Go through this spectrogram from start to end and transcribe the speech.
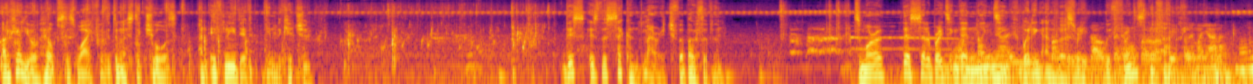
Argelio helps his wife with the domestic chores and, if needed, in the kitchen. This is the second marriage for both of them. Tomorrow, they're celebrating their 19th wedding anniversary with friends and family.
